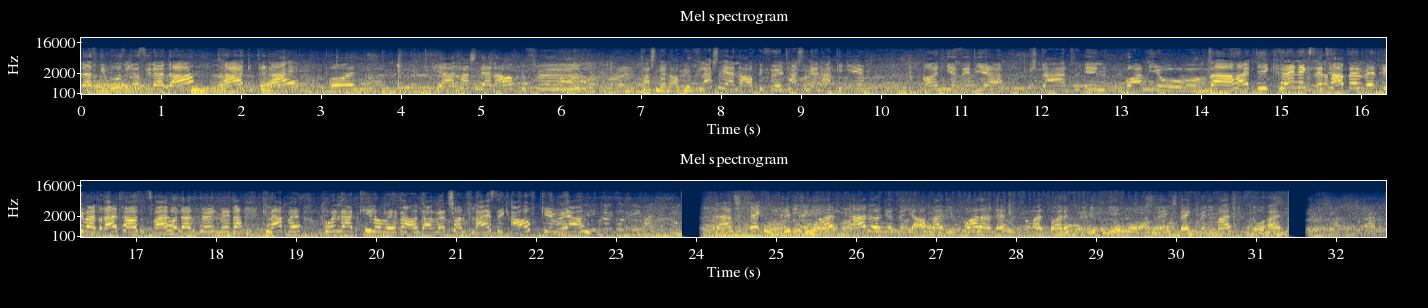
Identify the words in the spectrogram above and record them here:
Das Gewusel ist wieder da, Tag 3 und ja, Taschen werden aufgefüllt, Taschen werden aufgefüllt, Flaschen werden aufgefüllt, Taschen werden abgegeben. Und hier seht ihr Start in Bormio. So, heute die Königsetappe mit über 3200 Höhenmeter, knappe 100 Kilometer. Und da wird schon fleißig aufgewärmt. Streckenbriefing läuft gerade und jetzt seht ihr auch mal die Vorderrennen. So weit vorne bin ich nie, deswegen stecken wir die mal so ein.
